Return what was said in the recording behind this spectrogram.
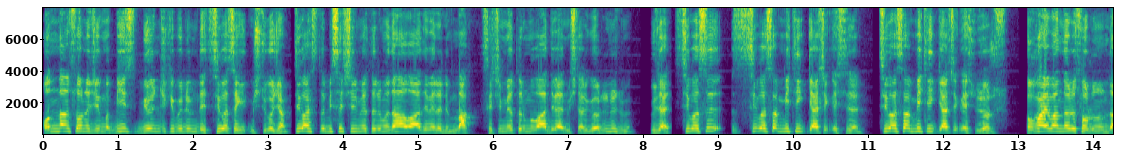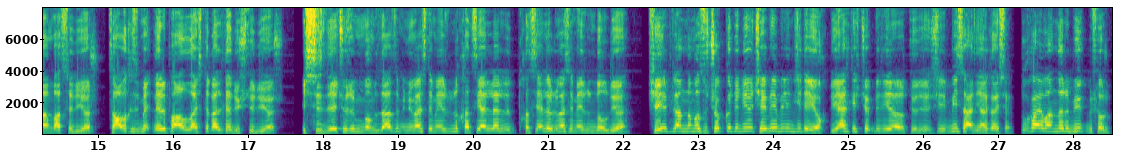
Ondan sonracığıma biz bir önceki bölümde Sivas'a gitmiştik hocam. Sivas'ta bir seçim yatırımı daha vaadi verelim. Bak seçim yatırımı vaadi vermişler gördünüz mü? Güzel. Sivas'ı Sivas'a miting gerçekleştirelim. Sivas'a miting gerçekleştiriyoruz. Sokak hayvanları sorunundan bahsediyor. Sağlık hizmetleri pahalılaştı, kalite düştü diyor. İşsizliğe çözüm bulmamız lazım. Üniversite mezunu kasiyerlerle, kasiyerler üniversite mezunu dolu diyor. Şehir planlaması çok kötü diyor. Çevre bilinci de yok diyor. Herkes çöpleri yer aratıyor diyor. Şimdi bir saniye arkadaşlar. Sokak hayvanları büyük bir sorun.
